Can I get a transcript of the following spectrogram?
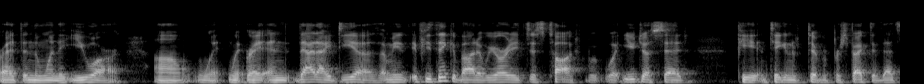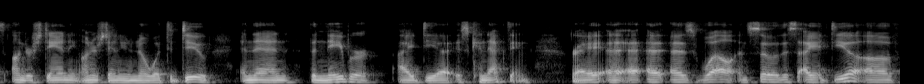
right, than the one that you are. Um, right? And that idea, I mean, if you think about it, we already just talked, what you just said, Pete, and taking a different perspective, that's understanding, understanding to know what to do. And then the neighbor idea is connecting, right, as well. And so this idea of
